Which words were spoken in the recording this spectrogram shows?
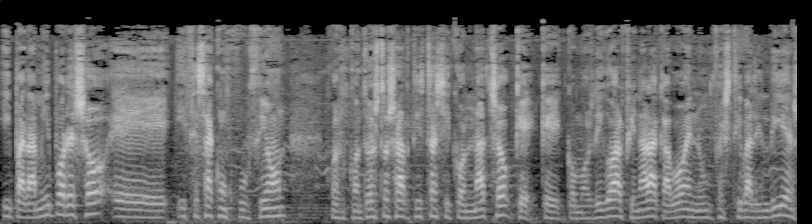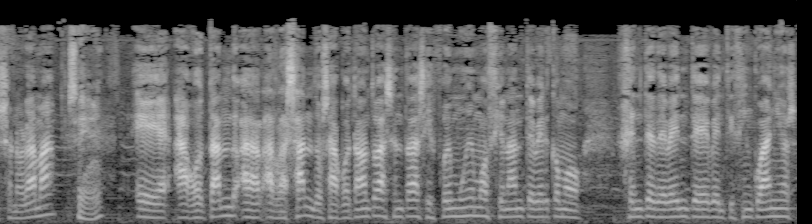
Y para mí, por eso, eh, hice esa conjunción con, con todos estos artistas y con Nacho, que, que, como os digo, al final acabó en un festival indie en Sonorama Sí. eh, agotando, arrasando, o sea, agotando todas las entradas y fue muy emocionante ver como gente de 20, 25 años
